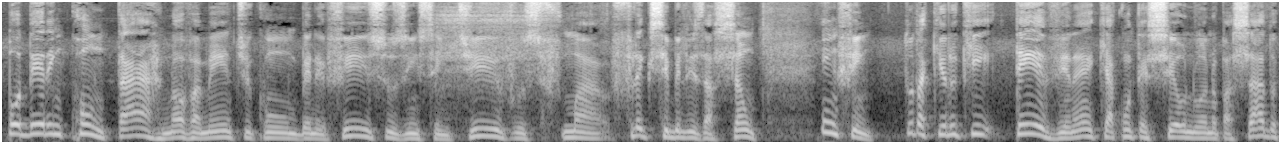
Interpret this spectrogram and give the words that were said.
poderem contar novamente com benefícios, incentivos, uma flexibilização, enfim, tudo aquilo que teve, né, que aconteceu no ano passado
